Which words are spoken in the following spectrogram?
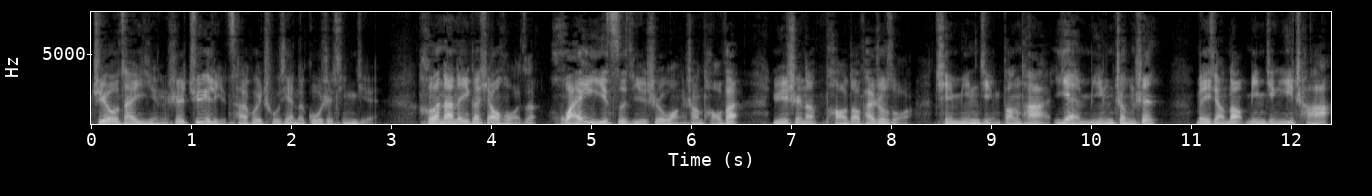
只有在影视剧里才会出现的故事情节。河南的一个小伙子怀疑自己是网上逃犯，于是呢，跑到派出所请民警帮他验明正身。没想到民警一查，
